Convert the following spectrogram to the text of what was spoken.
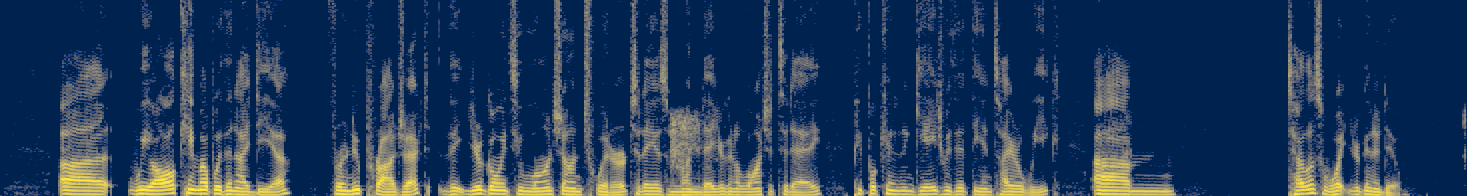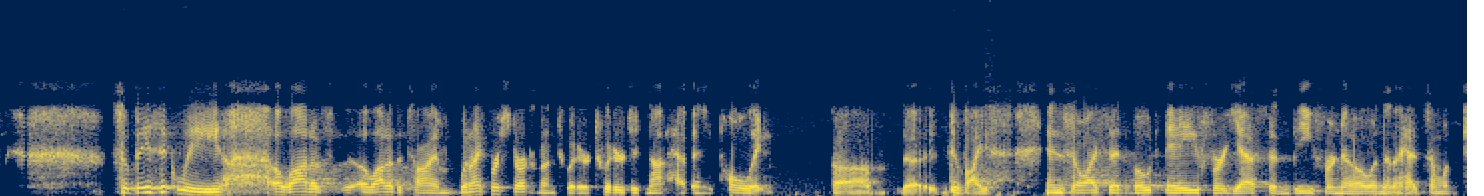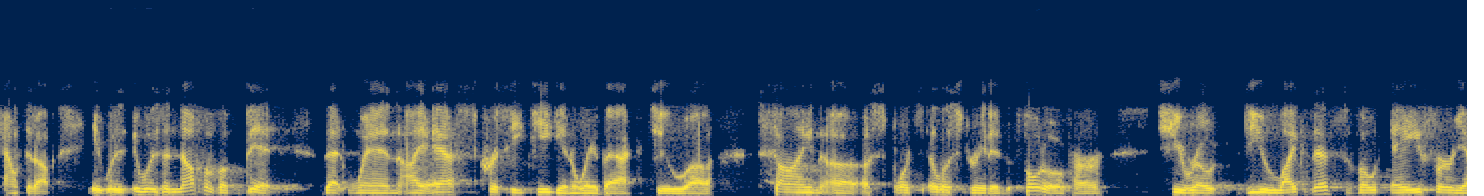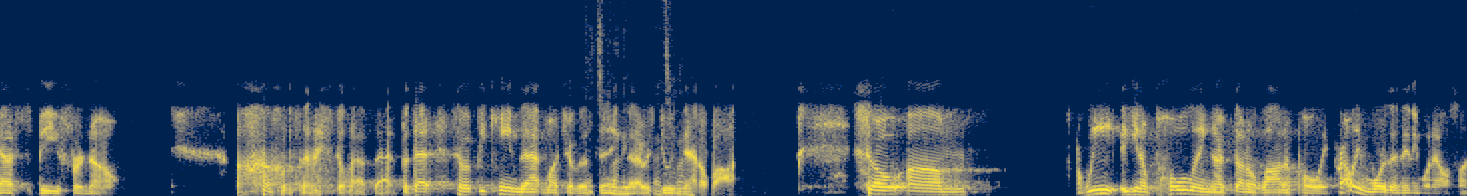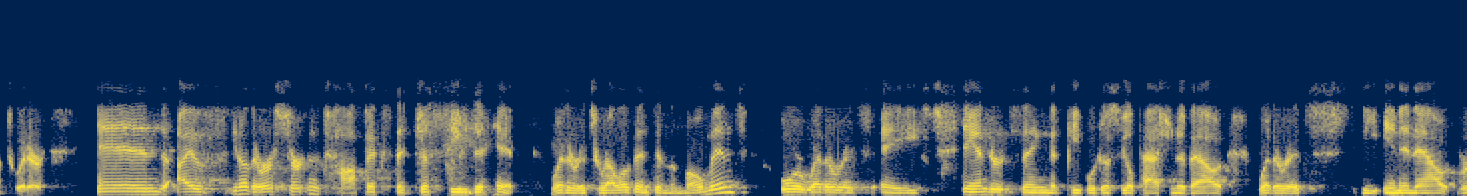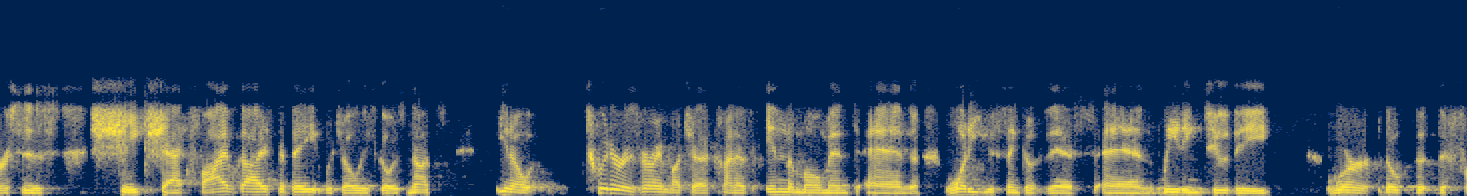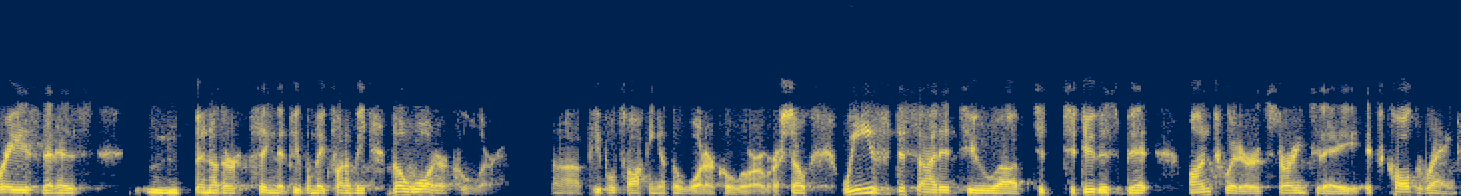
Uh, we all came up with an idea for a new project that you're going to launch on Twitter. Today is Monday. You're going to launch it today. People can engage with it the entire week. Um, tell us what you're going to do. So basically, a lot of a lot of the time when I first started on Twitter, Twitter did not have any polling um, device, and so I said vote A for yes and B for no, and then I had someone count it up. It was it was enough of a bit that when I asked Chrissy Teigen way back to uh, sign a, a Sports Illustrated photo of her, she wrote, "Do you like this? Vote A for yes, B for no." Um, and I still have that, but that so it became that much of a That's thing funny. that I was That's doing funny. that a lot. So um, we, you know, polling. I've done a lot of polling, probably more than anyone else on Twitter. And I've, you know, there are certain topics that just seem to hit, whether it's relevant in the moment or whether it's a standard thing that people just feel passionate about, whether it's the In-N-Out versus Shake Shack Five Guys debate, which always goes nuts. You know, Twitter is very much a kind of in the moment and what do you think of this and leading to the word the, the the phrase that has another thing that people make fun of me, the water cooler. uh, people talking at the water cooler over. So we've decided to uh, to to do this bit on Twitter. It's starting today. It's called Ranked,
